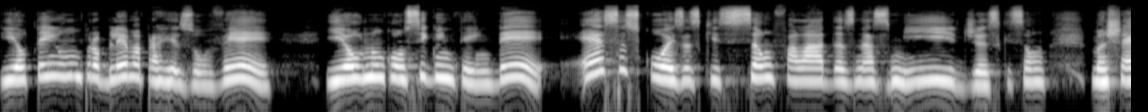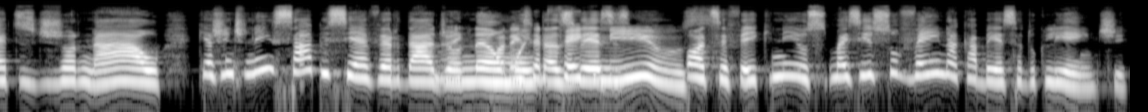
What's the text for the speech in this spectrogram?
e eu tenho um problema para resolver e eu não consigo entender, essas coisas que são faladas nas mídias, que são manchetes de jornal, que a gente nem sabe se é verdade é, ou não, muitas ser fake vezes. News. Pode ser fake news, mas isso vem na cabeça do cliente.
